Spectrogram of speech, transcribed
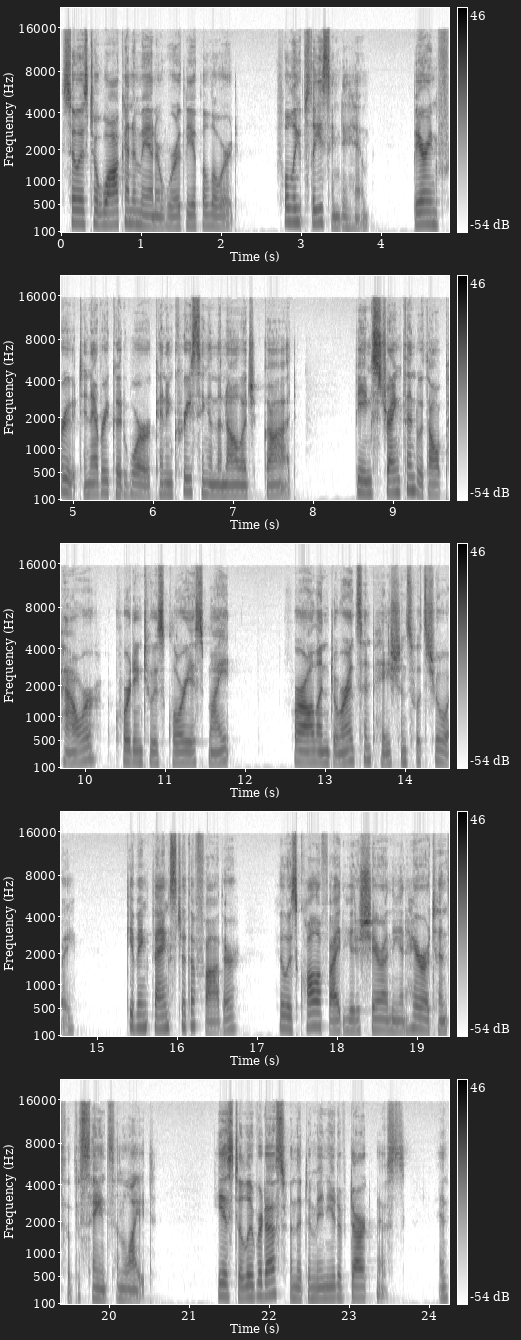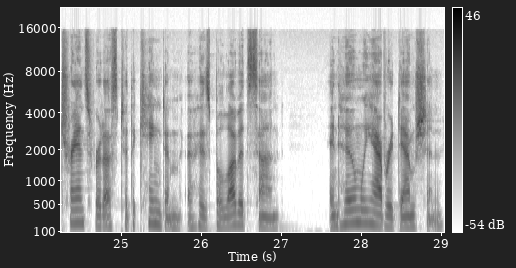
so as to walk in a manner worthy of the Lord, fully pleasing to Him, bearing fruit in every good work and increasing in the knowledge of God, being strengthened with all power according to His glorious might, for all endurance and patience with joy, giving thanks to the Father who has qualified you to share in the inheritance of the saints in light. He has delivered us from the dominion of darkness and transferred us to the kingdom of his beloved Son, in whom we have redemption,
